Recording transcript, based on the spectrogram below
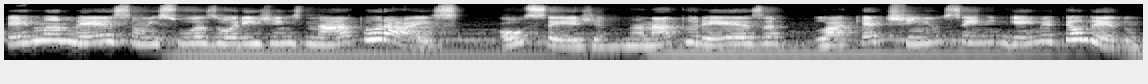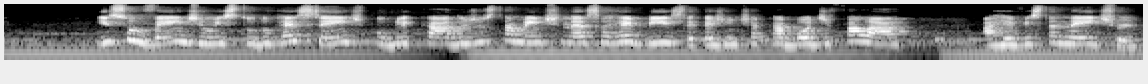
permaneçam em suas origens naturais, ou seja, na natureza, lá quietinho, sem ninguém meter o dedo. Isso vem de um estudo recente publicado justamente nessa revista que a gente acabou de falar, a revista Nature,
